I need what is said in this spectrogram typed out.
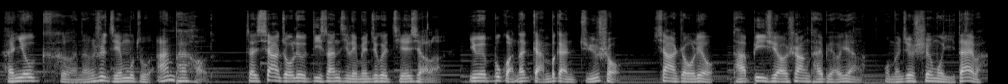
很有可能是节目组安排好的，在下周六第三集里面就会揭晓了，因为不管他敢不敢举手，下周六他必须要上台表演了，我们就拭目以待吧。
